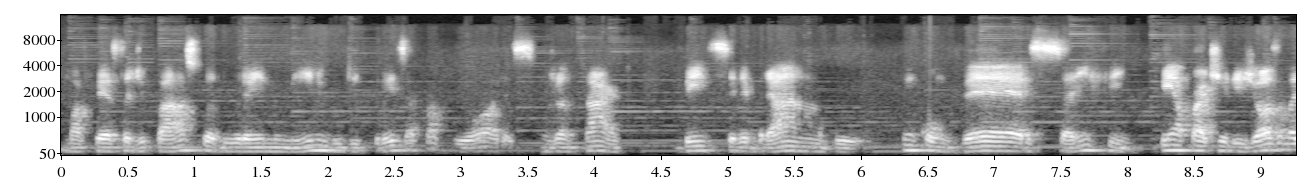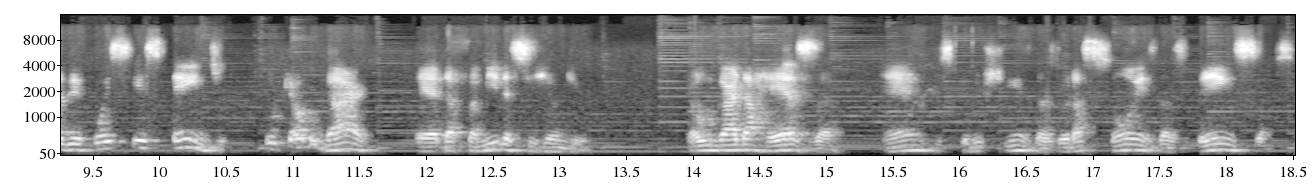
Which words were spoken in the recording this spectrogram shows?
uma festa de Páscoa dura aí no mínimo de três a quatro horas, um jantar bem celebrado, com conversa, enfim, tem a parte religiosa, mas depois se estende, porque é o lugar é, da família se reunir, é o lugar da reza, né, dos peluchinhos, das orações, das bênçãos,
